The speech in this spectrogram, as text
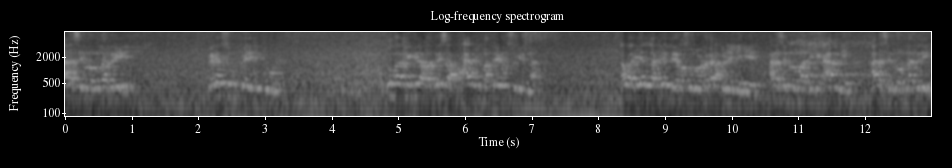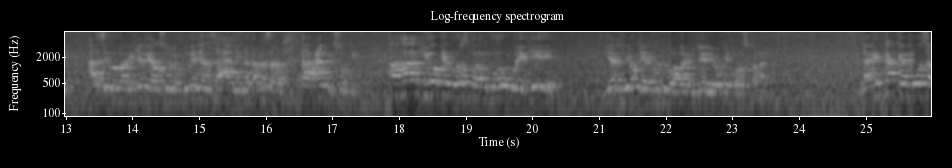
أنا سن النبري كده سبقه يدول دوها كي كده مدرسة حابب المدرسة وسجلنا أو يلا كل رسول الله؟ قال بليهين أنا سن مالك عمي. أنا سن النبري أنا سن مالك يلي رسول الله. يا صحابي تتمسر قال عمي سبتي أها كيو كي برس فرم غورو ويكي؟ يلي يوكي كل وما يقول يوكي برس فرم لكن تكن موسى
